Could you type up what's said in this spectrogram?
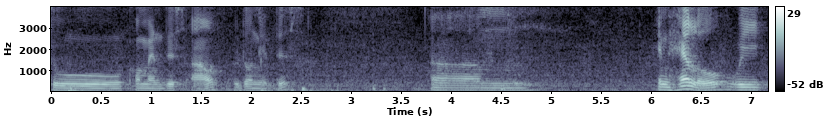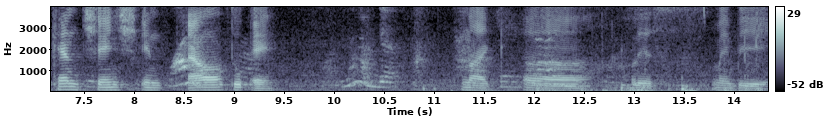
to comment this out. We don't need this. Um, in hello we can change in L to A. Like uh, list maybe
